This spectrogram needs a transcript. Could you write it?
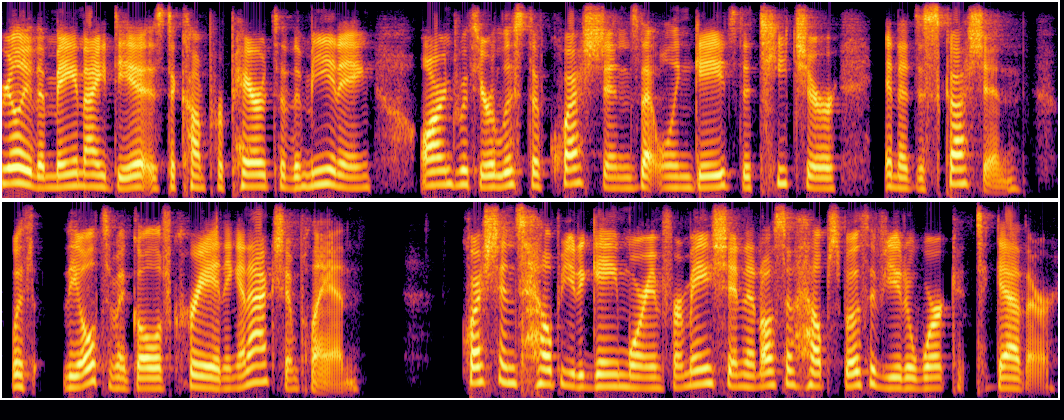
Really, the main idea is to come prepared to the meeting, armed with your list of questions that will engage the teacher in a discussion, with the ultimate goal of creating an action plan. Questions help you to gain more information. It also helps both of you to work together.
